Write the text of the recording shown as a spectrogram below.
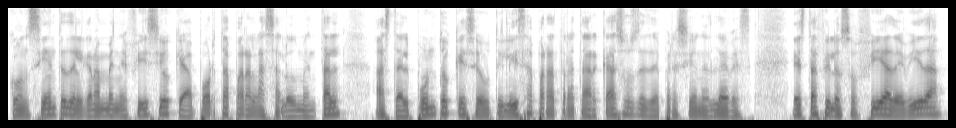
consciente del gran beneficio que aporta para la salud mental, hasta el punto que se utiliza para tratar casos de depresiones leves. Esta filosofía de vida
